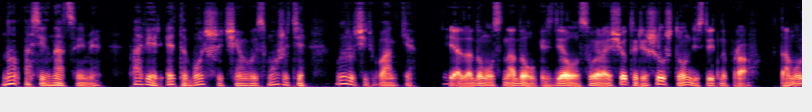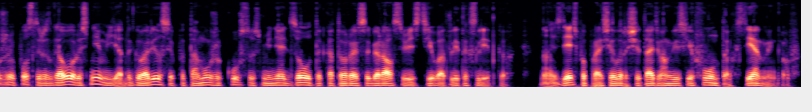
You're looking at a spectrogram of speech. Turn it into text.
но ассигнациями. Поверь, это больше, чем вы сможете выручить в банке. Я задумался надолго, сделал свой расчет и решил, что он действительно прав. К тому же, после разговора с ним я договорился по тому же курсу сменять золото, которое собирался вести в отлитых слитках. Но здесь попросил рассчитать в английских фунтах, стерлингов.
